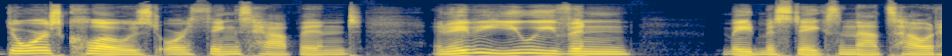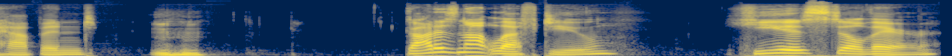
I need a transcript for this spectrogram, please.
doors closed or things happened and maybe you even made mistakes and that's how it happened Mm-hmm. God has not left you. He is still there.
